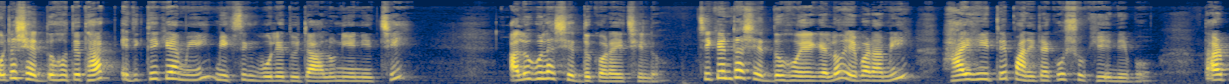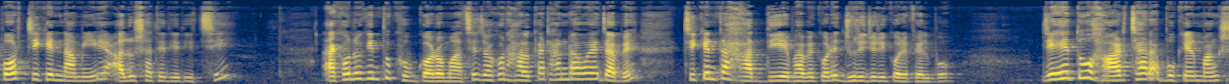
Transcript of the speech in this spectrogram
ওটা সেদ্ধ হতে থাক। এদিক থেকে আমি মিক্সিং বলে দুইটা আলু নিয়ে নিচ্ছি। আলুগুলা সেদ্ধ করাই ছিল। চিকেনটা সেদ্ধ হয়ে গেল, এবার আমি হাই হিটে পানিটাকেও শুকিয়ে নেব। তারপর চিকেন নামিয়ে আলুর সাথে দিয়ে দিচ্ছি। এখনও কিন্তু খুব গরম আছে, যখন হালকা ঠান্ডা হয়ে যাবে, চিকেনটা হাত দিয়ে এভাবে করে ঝুরি ঝুরি করে ফেলব। যেহেতু হাড় ছাড়া বুকের মাংস,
